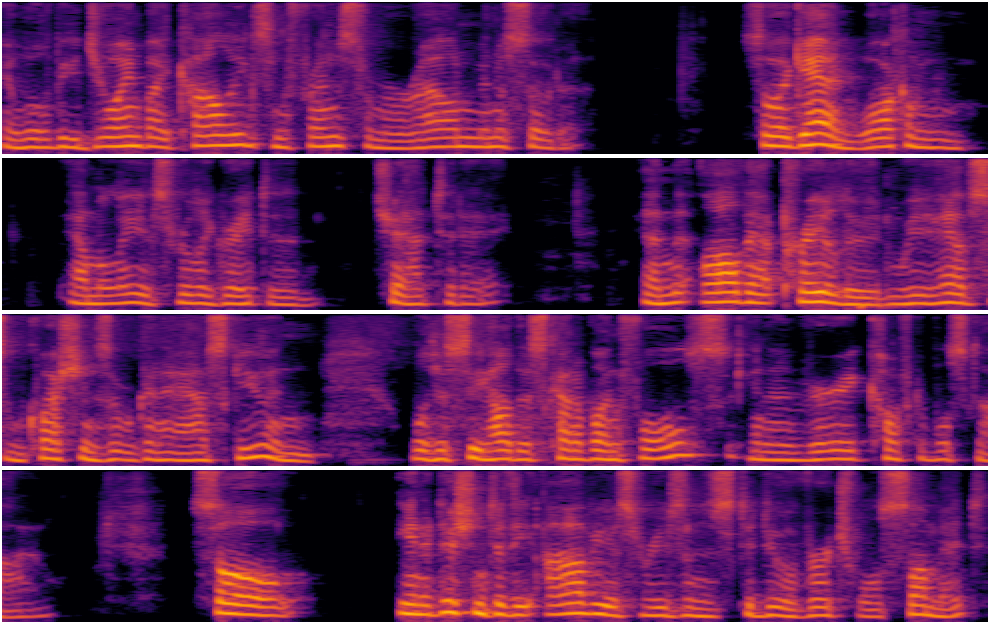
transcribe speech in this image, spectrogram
and we'll be joined by colleagues and friends from around Minnesota. So, again, welcome, Emily. It's really great to chat today. And all that prelude, we have some questions that we're going to ask you, and we'll just see how this kind of unfolds in a very comfortable style. So, in addition to the obvious reasons to do a virtual summit,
